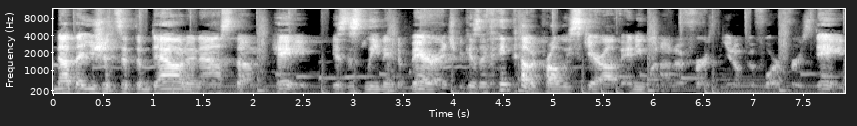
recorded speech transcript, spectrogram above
not that you should sit them down and ask them hey is this leading to marriage because I think that would probably scare off anyone on a first you know before a first date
